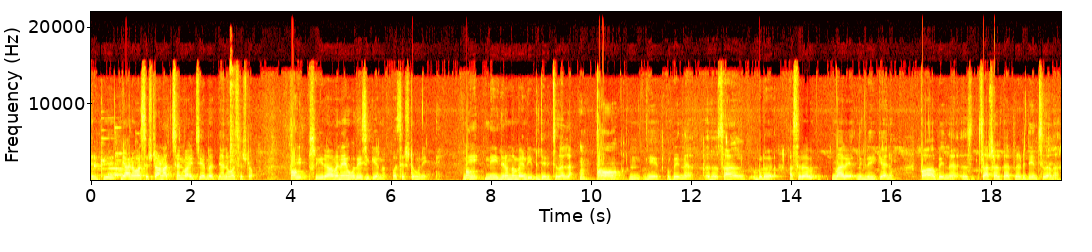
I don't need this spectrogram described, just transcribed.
എനിക്ക് ജ്ഞാനവാസിഷ്ടമാണ് അച്ഛൻ വായിച്ചു തരുന്ന ജ്ഞാനവാസിഷ്ടം ശ്രീരാമനെ ഉപദേശിക്കുകയാണ് വസിഷ്ഠമുനി. നീ നീ ഇതിനൊന്നും വേണ്ടിയിട്ട് ജനിച്ചതല്ല. നീ പിന്നെ ഇവിടെ അസുരന്മാരെ നിഗ്രഹിക്കാനും പാ- പിന്നെ സാക്ഷാത്കാരത്തിന് വേണ്ടി ജനിച്ചതാണ്.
